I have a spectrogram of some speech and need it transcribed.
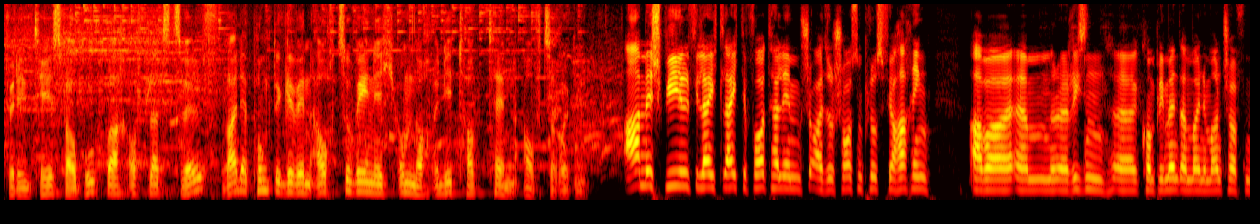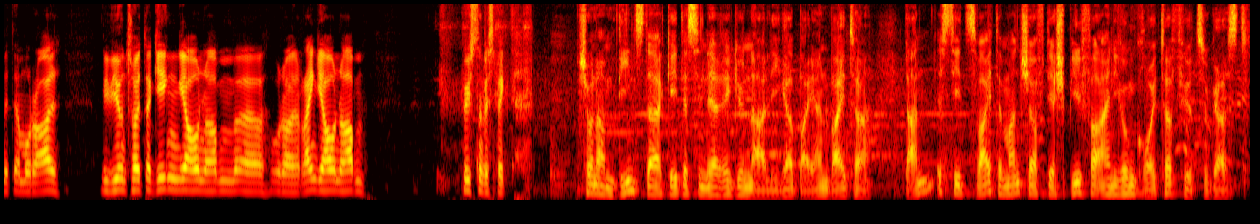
Für den TSV Buchbach auf Platz 12 war der Punktegewinn auch zu wenig, um noch in die Top 10 aufzurücken. Armes Spiel, vielleicht leichte Vorteile, also Chancenplus für Haching, aber ähm, ein Riesenkompliment an meine Mannschaft mit der Moral, wie wir uns heute dagegen gehauen haben äh, oder reingehauen haben. Höchsten Respekt. Schon am Dienstag geht es in der Regionalliga Bayern weiter. Dann ist die zweite Mannschaft der Spielvereinigung Kräuter Fürth zu Gast.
